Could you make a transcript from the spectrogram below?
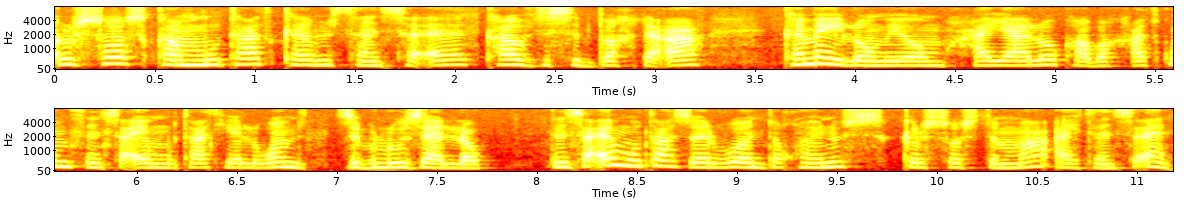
ክርስቶስ ካብ ሙታት ከም ዝተንሰኣ ካብ ዝስበኽ ደኣ ከመይ ኢሎም እዮም ሓያሎ ካባኻትኩም ትንሳኤ ሙታት የልቦም ዝብሉ ዘለው። ትንሳኤ ሙታት ዘልቦ እንተ ኾይኑስ ክርስቶስ ድማ ኣይተንሰኣን።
